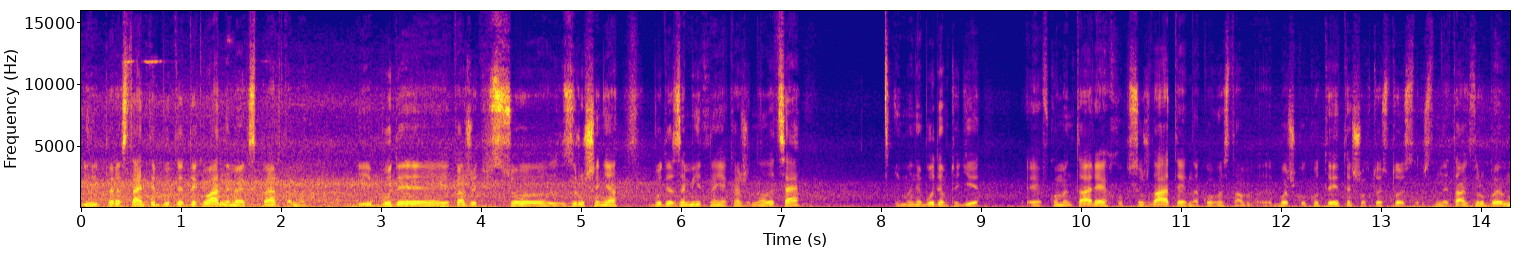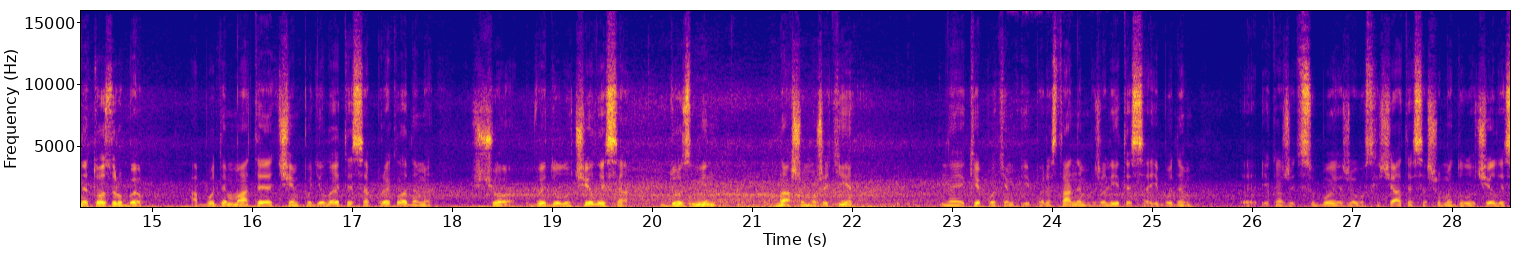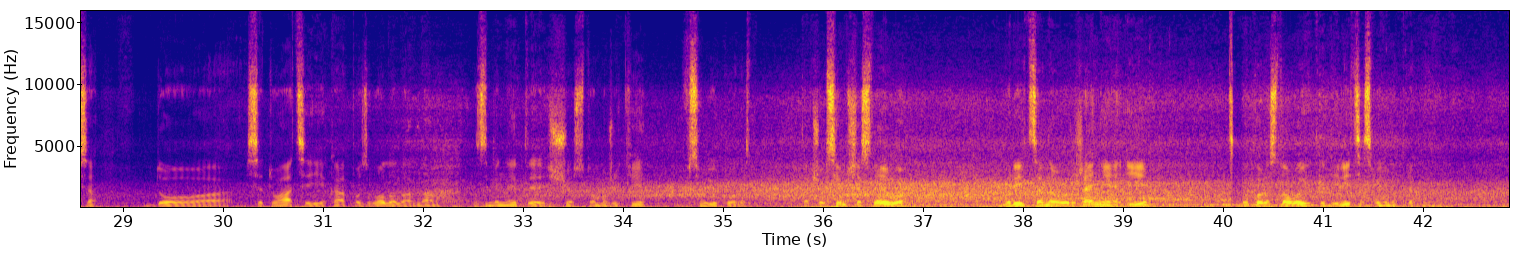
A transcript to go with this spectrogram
і перестаньте бути адекватними експертами. І буде, як кажуть, що зрушення буде замітне, як кажуть, на лице. І ми не будемо тоді е, в коментарях обсуждати, на когось там бочку котити, що хтось хтось не так зробив, не то зробив. А будемо мати чим поділитися прикладами, що ви долучилися до змін в нашому житті, на яке потім і перестанемо жалітися, і будемо, е, як кажуть, собою вже восхищатися, що ми долучилися до ситуації, яка дозволила нам змінити щось в тому житті в свою користь. Так що всім щасливо, беріть це на вооруження і використовуйте, діліться своїми прикладами.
